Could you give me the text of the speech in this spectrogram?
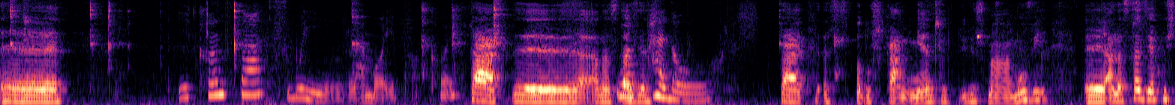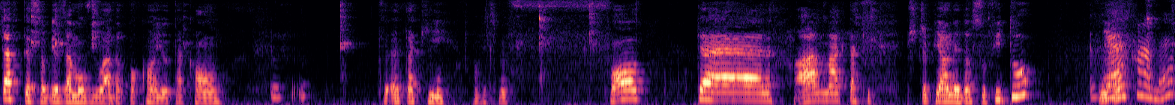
E, I konsta swing dla mojej pokój. tak, e, Anastazja... With pedal. Tak, z poduszkami, nie? To już mama mówi. Y, Anastazja huśtawkę sobie zamówiła do pokoju, taką, t, taki powiedzmy fotel, hamak, taki przyczepiony do sufitu, nie? Hamek.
